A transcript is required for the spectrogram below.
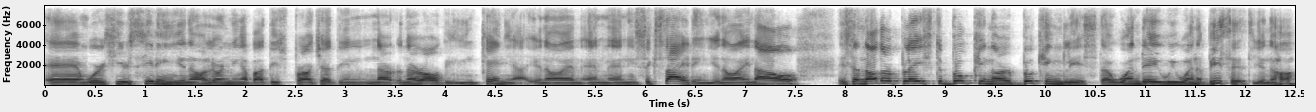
and we're here sitting, you know, learning about this project in Nairobi, in Kenya, you know, and, and, and it's exciting, you know, and now it's another place to book in our booking list that one day we want to visit, you know,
